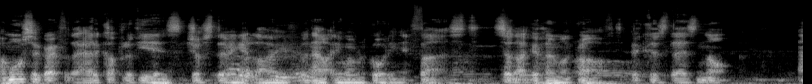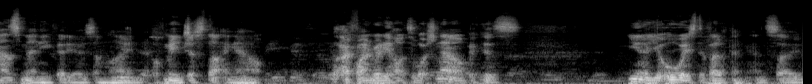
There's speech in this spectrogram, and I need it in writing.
I'm also grateful that I had a couple of years just doing it live without anyone recording it first, so that I could hone my craft. Because there's not as many videos online of me just starting out that I find really hard to watch now because you know you're always developing, and so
